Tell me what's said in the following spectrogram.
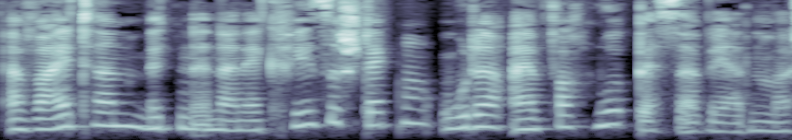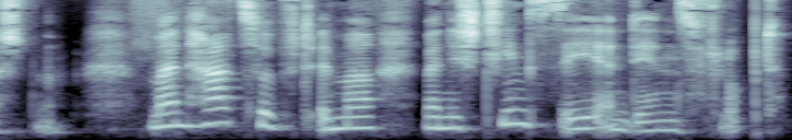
erweitern, mitten in einer Krise stecken oder einfach nur besser werden möchten. Mein Herz hüpft immer, wenn ich Teams sehe, in denen es fluppt.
